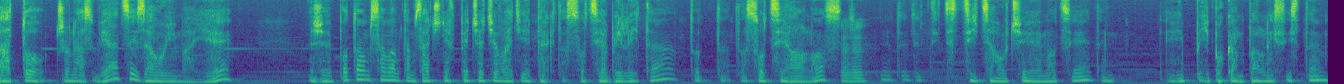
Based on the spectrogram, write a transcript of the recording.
A to, čo nás viacej zaujíma, je, že potom sa vám tam začne vpečaťovať jednak tá sociabilita, to, tá, tá sociálnosť, cicavčie emócie, ten hypokampálny systém.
